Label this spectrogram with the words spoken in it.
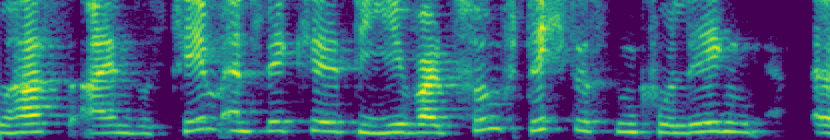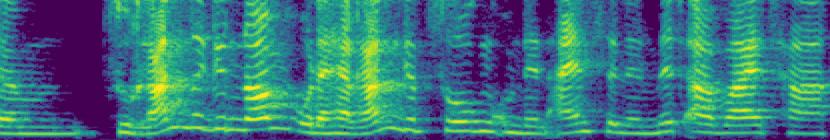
Du hast ein System entwickelt, die jeweils fünf dichtesten Kollegen ähm, zu Rande genommen oder herangezogen, um den einzelnen Mitarbeiter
